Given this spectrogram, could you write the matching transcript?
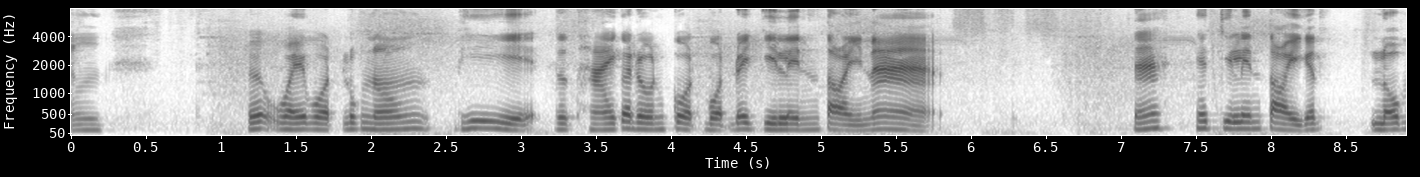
งเพื่อไว้บทลูกน้องที่สุดท้ายก็โดนกดบทด้วยจีเลนต่อยหน้า นะแค่จีเลนต่อยก็ล้ม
